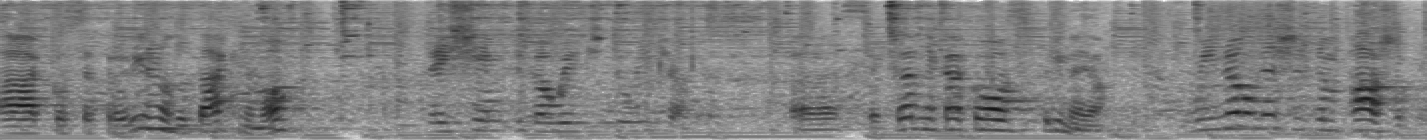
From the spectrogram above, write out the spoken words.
A ko se pravilno dotaknemo, they seem to go into each other. uh, se kar nekako sprimejo. We know this is impossible.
